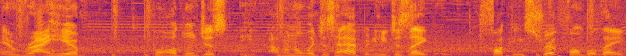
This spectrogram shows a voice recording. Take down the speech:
And right here, Baldwin just, he, I don't know what just happened. He just like fucking strip fumbled like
